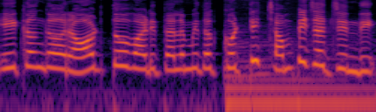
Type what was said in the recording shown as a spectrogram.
ఏకంగా రాడ్తో వాడి తల మీద కొట్టి చంపి చచ్చింది.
